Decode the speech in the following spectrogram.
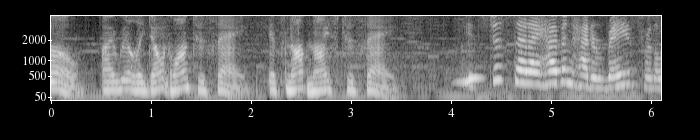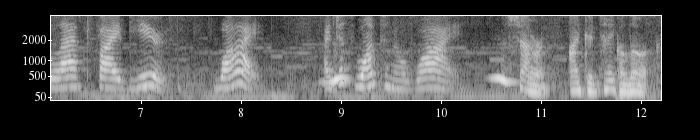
Oh, I really don't want to say. It's not nice to say. It's just that I haven't had a raise for the last five years. Why? I just want to know why. Sure, I could take a look.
